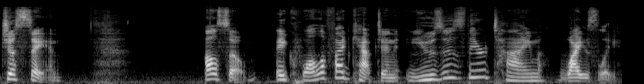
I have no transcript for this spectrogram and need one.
Just saying. Also, a qualified captain uses their time wisely.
